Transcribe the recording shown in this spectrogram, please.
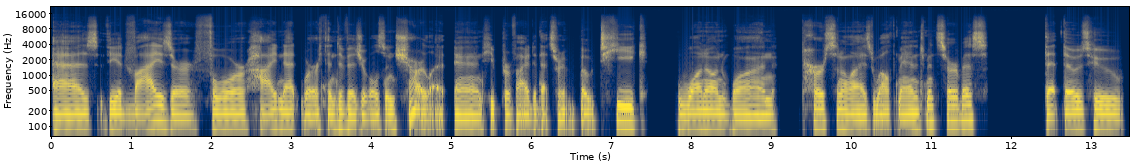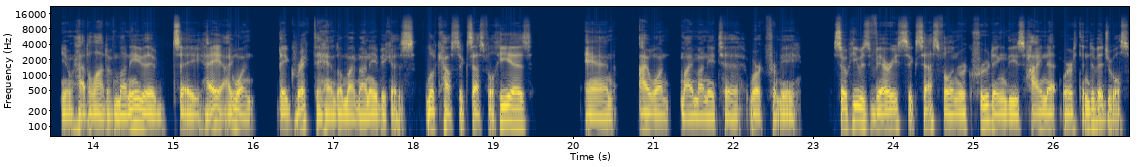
as the advisor for high net worth individuals in Charlotte. And he provided that sort of boutique, one on one, personalized wealth management service that those who you know had a lot of money they would say hey i want big rick to handle my money because look how successful he is and i want my money to work for me so he was very successful in recruiting these high net worth individuals.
